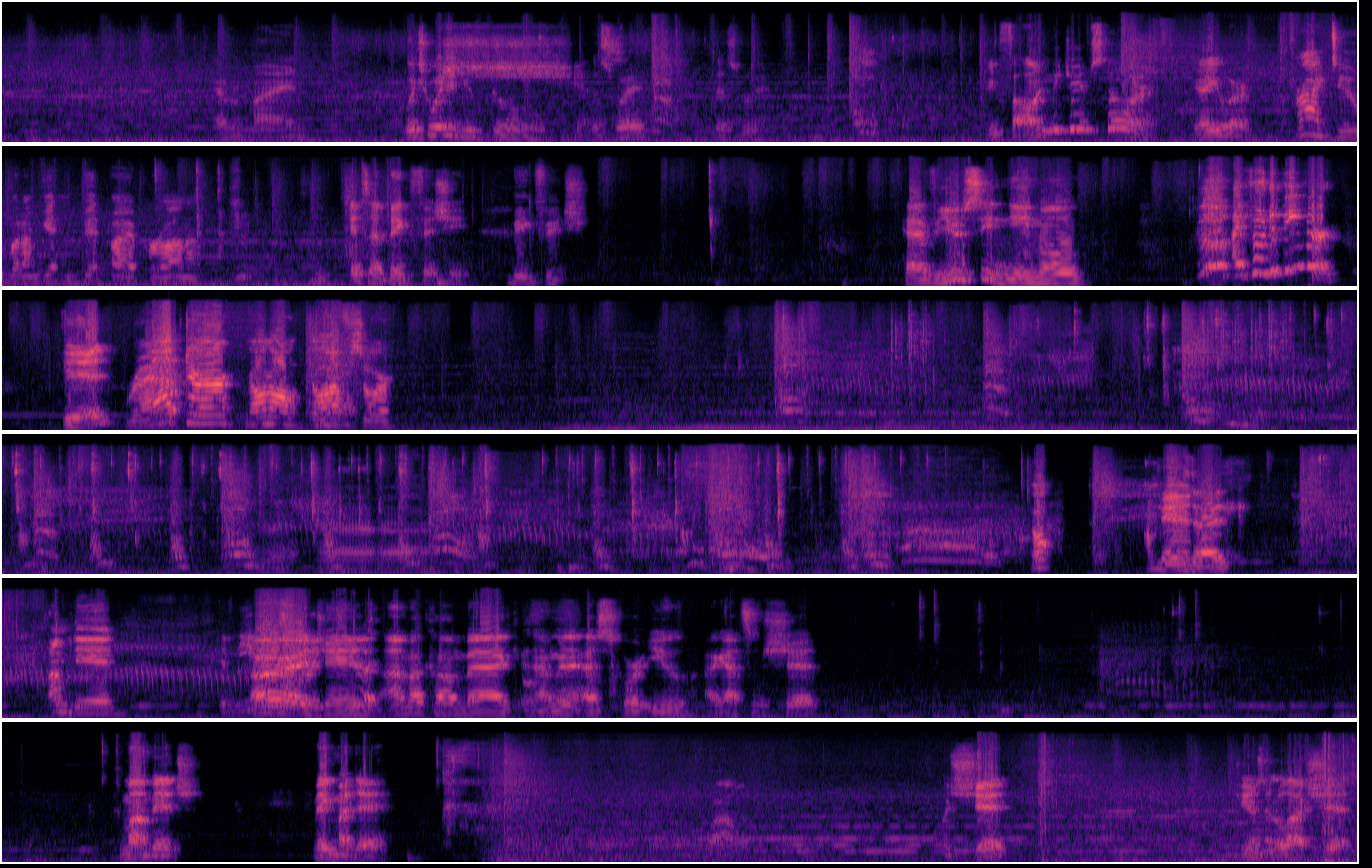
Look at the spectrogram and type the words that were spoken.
never mind. Which way did you go? This way. This way. Are you following me, James? Still, or yeah, you are. Trying to, but I'm getting bit by a piranha. It's a big fishy. Big fish. Have you seen Nemo? I found a beaver. You did? Raptor! No, no, Dilophosaur. Uh, I'm James dead. died. I'm dead. All right, really James. I'm gonna come back and I'm gonna escort you. I got some shit. Come on, bitch. Make my day. Wow. Oh shit. James had a lot of shit.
